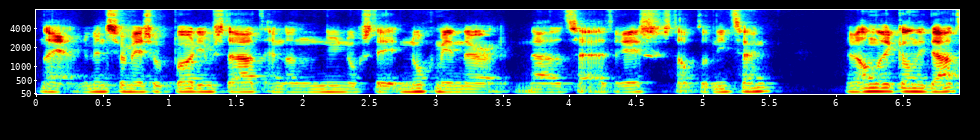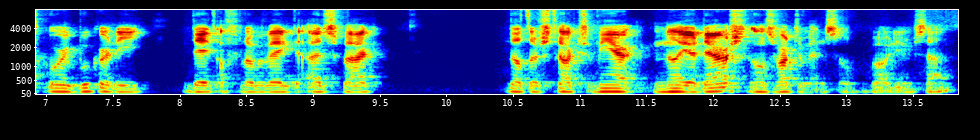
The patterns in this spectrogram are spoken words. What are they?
nou ja, de mensen waarmee ze op het podium staat en dan nu nog, steeds, nog minder nadat zij uit de race gestapt dat niet zijn. Een andere kandidaat, Cory Booker, die deed afgelopen week de uitspraak dat er straks meer miljardairs dan zwarte mensen op het podium staan.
